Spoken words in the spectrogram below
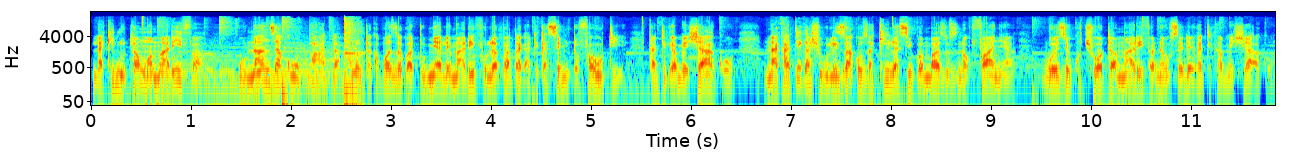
lakini utamu wa maarifa unaanza kuupata pale utakapoanza kutumia yale maarifa uliyopata katika sehemu tofauti katika maisha yako na katika shughuli zako za kila siku ambazo zinakufanya uweze kuchota maarifa yanayokusaidia katika maisha yako.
